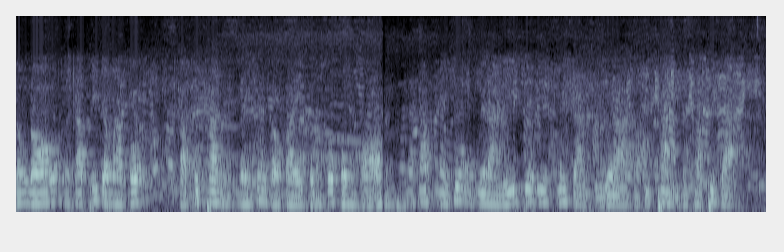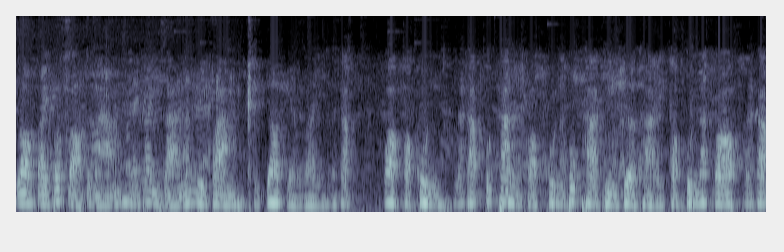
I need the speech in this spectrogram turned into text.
น้องๆนะครับที่จะมาพบกับทุกท่านในช่วงต่อไป ผมก็คงขอนะครับ ในช่วงเวลานี้เพื่อไม่ไม่การเสียเวลากับทุกท่านนะครับ ที่จะลองไปทดสอบสนามในภาคอีสานนั้นมีความสุดยอดอย่างไรนะครับก็ขอบคุณนะครับทุกท่านขอบคุณทุกภาคีเครือข่าย ขอบคุณนักกอล์ฟนะครับ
